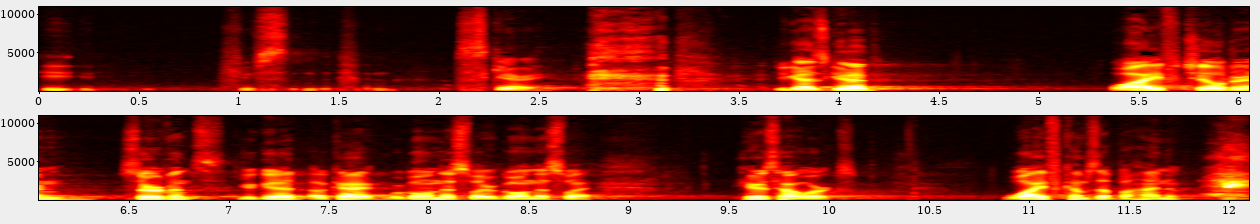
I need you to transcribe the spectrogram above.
He, he's scary. you guys good? Wife, children, servants, you're good? Okay, we're going this way, we're going this way. Here's how it works wife comes up behind him. Hey,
